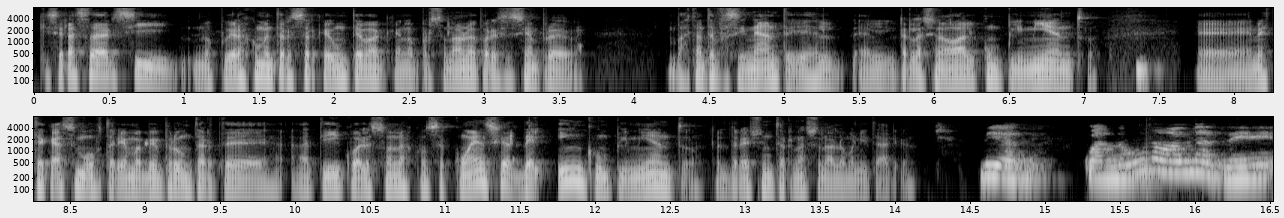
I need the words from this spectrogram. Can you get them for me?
quisiera saber si nos pudieras comentar acerca de un tema que en lo personal me parece siempre bastante fascinante y es el, relacionado al cumplimiento. Eh, en este caso me gustaría más bien preguntarte a ti cuáles son las consecuencias del incumplimiento del derecho internacional humanitario. Bien, cuando uno habla de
